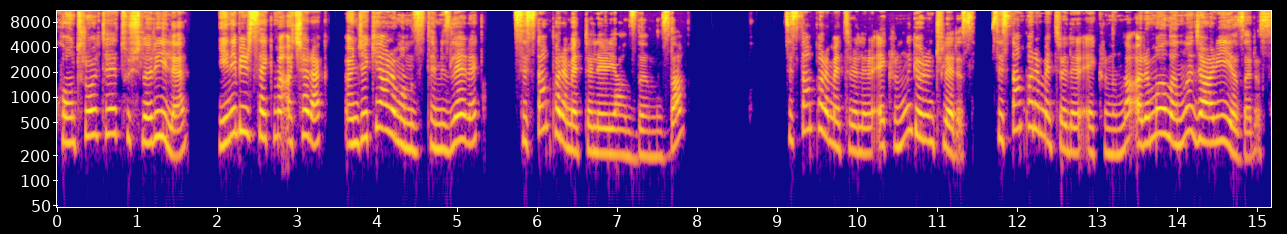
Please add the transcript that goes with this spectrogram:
Ctrl-T tuşları ile yeni bir sekme açarak önceki aramamızı temizleyerek sistem parametreleri yazdığımızda sistem parametreleri ekranını görüntüleriz. Sistem parametreleri ekranında arama alanına cari yazarız.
